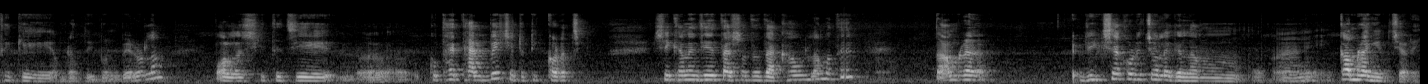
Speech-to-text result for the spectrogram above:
থেকে আমরা দুই বোন বেরোলাম। পলাশিতে যে কোথায় থাকবে সেটা ঠিক করা ছিল। সেখানে যে তার সাথে দেখা হলো আমাদের। তো আমরা রিক্সা করে চলে গেলাম কামরাঙ্গীর চরে।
